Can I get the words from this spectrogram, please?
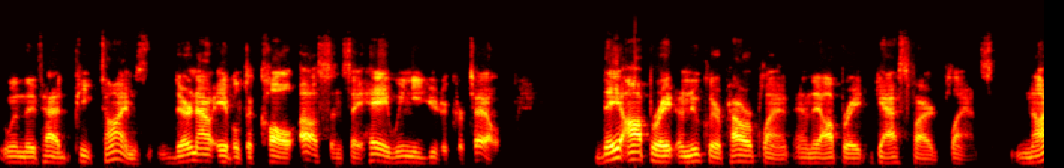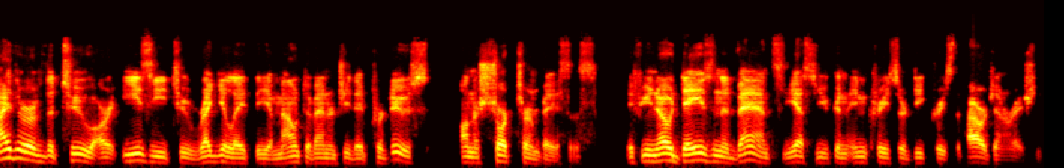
when they've had peak times, they're now able to call us and say, hey, we need you to curtail. They operate a nuclear power plant and they operate gas fired plants. Neither of the two are easy to regulate the amount of energy they produce on a short term basis. If you know days in advance, yes, you can increase or decrease the power generation.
